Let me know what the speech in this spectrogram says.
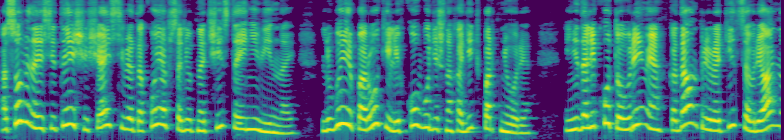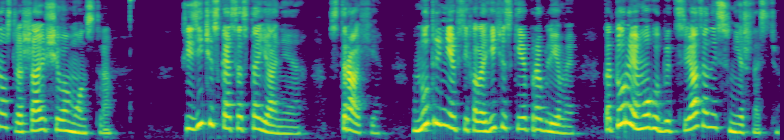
Особенно, если ты ощущаешь себя такой абсолютно чистой и невинной. Любые пороки легко будешь находить в партнере – и недалеко то время, когда он превратится в реально устрашающего монстра. Физическое состояние, страхи, внутренние психологические проблемы, которые могут быть связаны с внешностью.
